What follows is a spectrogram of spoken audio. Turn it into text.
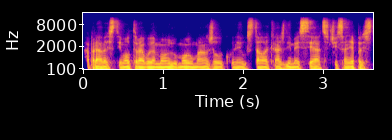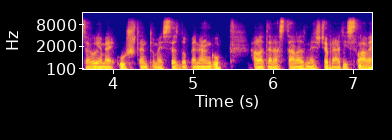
a práve s tým otravujem moju, moju manželku neustále každý mesiac, či sa nepresťahujeme už tento mesiac do Penangu, ale teraz stále sme ešte v Bratislave.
